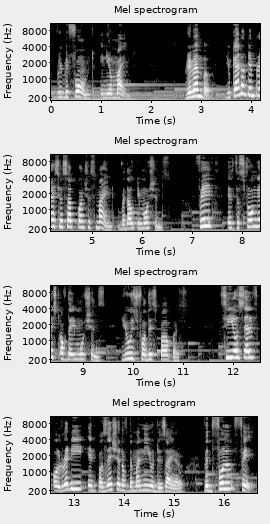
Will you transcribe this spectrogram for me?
will be formed in your mind. Remember, you cannot impress your subconscious mind without emotions. Faith is the strongest of the emotions used for this purpose. See yourself already in possession of the money you desire with full faith.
